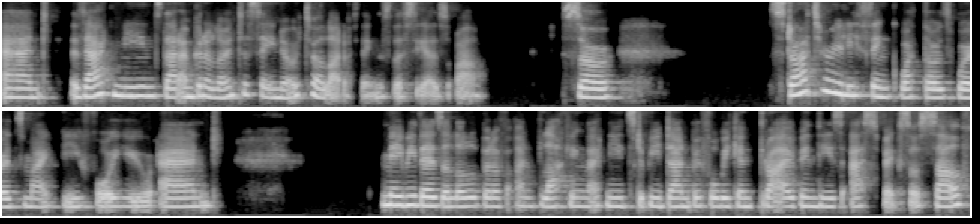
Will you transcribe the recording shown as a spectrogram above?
And that means that I'm going to learn to say no to a lot of things this year as well. So start to really think what those words might be for you and maybe there's a little bit of unblocking that needs to be done before we can thrive in these aspects of self.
